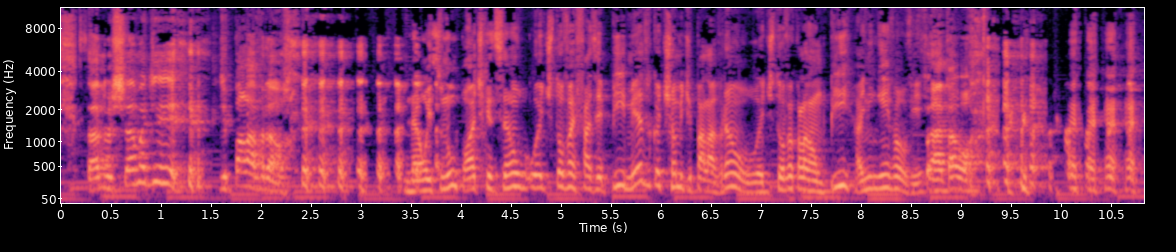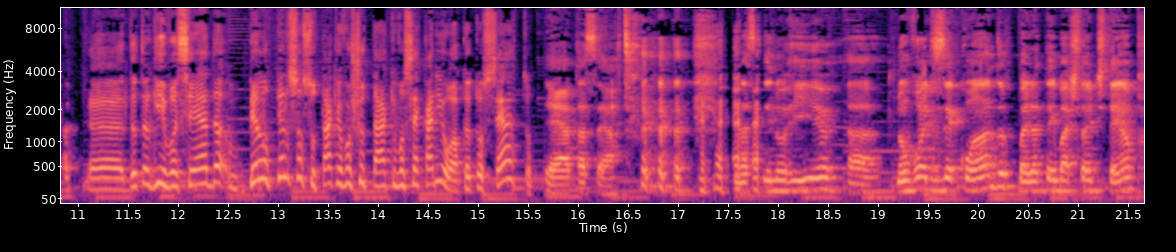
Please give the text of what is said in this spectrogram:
Só não chama de, de palavrão. Não, isso não pode, porque senão o editor vai fazer pi. Mesmo que eu te chame de palavrão, o editor vai colocar um pi, aí ninguém vai ouvir. Ah, tá bom. uh, doutor Gui, você é. Da... Pelo, pelo seu sotaque, eu vou chutar que você é carioca, eu tô certo? É, tá certo. Nasci no Rio, uh, não vou dizer quando, mas já tem bastante tempo.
